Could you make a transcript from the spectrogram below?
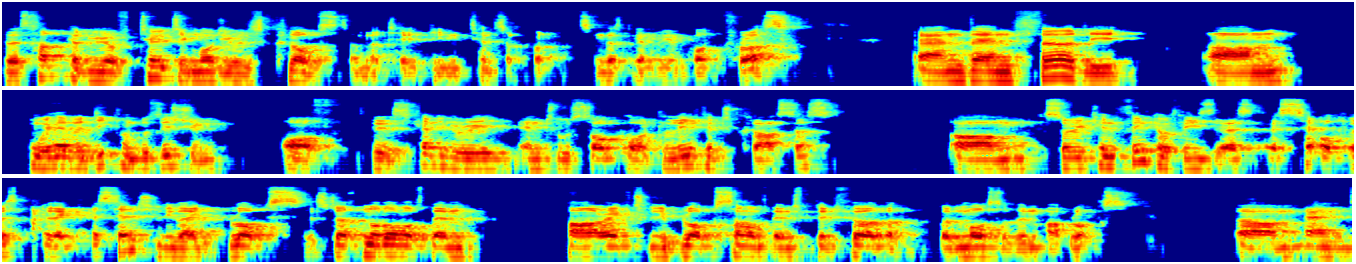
the subcategory of tilting module is closed under taking tensor products. And that's going to be important for us. And then thirdly, um, we have a decomposition of this category into so-called linkage classes um, so you can think of these as, as, as like essentially like blocks. It's just not all of them are actually blocks. Some of them split further, but most of them are blocks. Um, and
